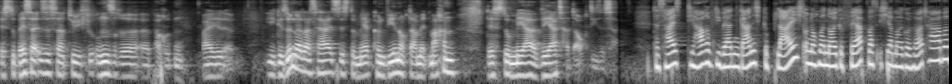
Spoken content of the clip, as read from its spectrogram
desto besser ist es natürlich für unsere äh, Perücken. Weil äh, je gesünder das Haar ist, desto mehr können wir noch damit machen, desto mehr Wert hat auch dieses Haar. Das heißt, die Haare, die werden gar nicht gebleicht und nochmal neu gefärbt, was ich ja mal gehört habe,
